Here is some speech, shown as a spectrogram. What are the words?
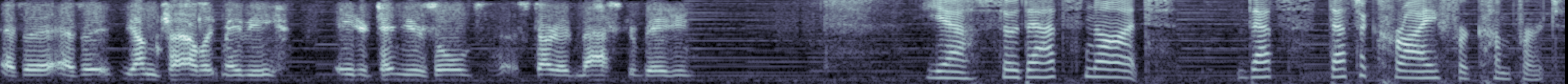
as a as a young child, like maybe eight or ten years old, uh, started masturbating. Yeah, so that's not that's that's a cry for comfort.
